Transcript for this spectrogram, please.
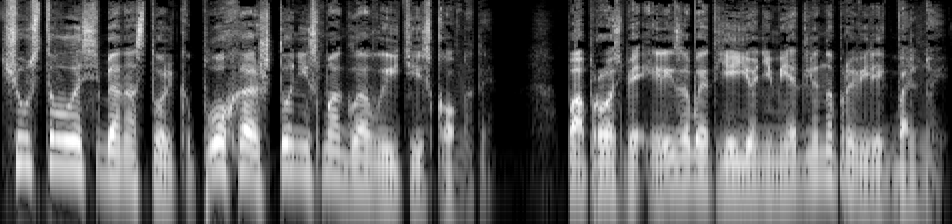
чувствовала себя настолько плохо, что не смогла выйти из комнаты. По просьбе Элизабет ее немедленно провели к больной.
